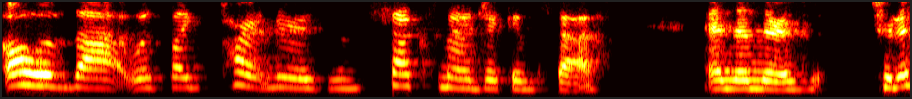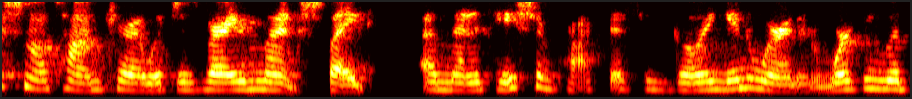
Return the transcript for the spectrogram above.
all of that with like partners and sex magic and stuff. And then there's traditional tantra, which is very much like a meditation practice and going inward and working with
